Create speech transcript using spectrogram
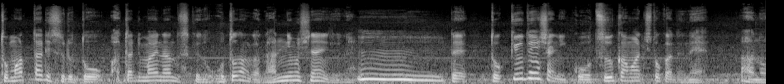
止まったりすると当たり前なんですけど音なんか何にもしないんですよね、うん、うんうん。で特急電車にこう通過待ちとかでねあの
